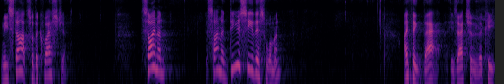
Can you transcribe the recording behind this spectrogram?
And he starts with a question Simon, Simon, do you see this woman? I think that is actually the key,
